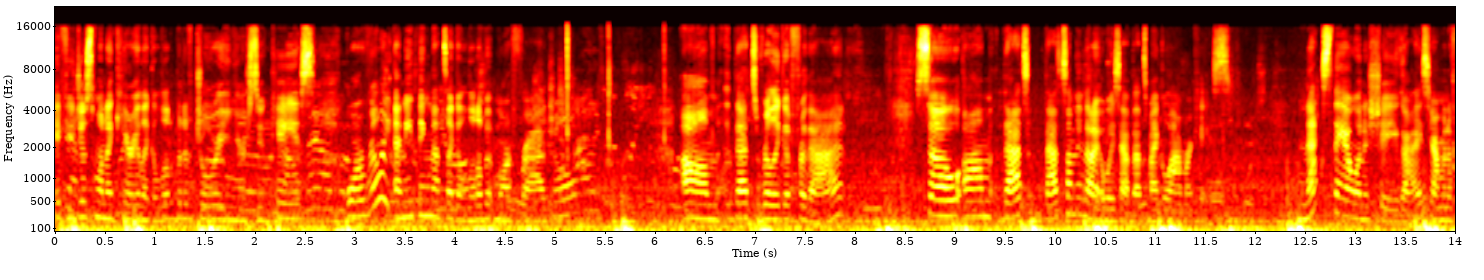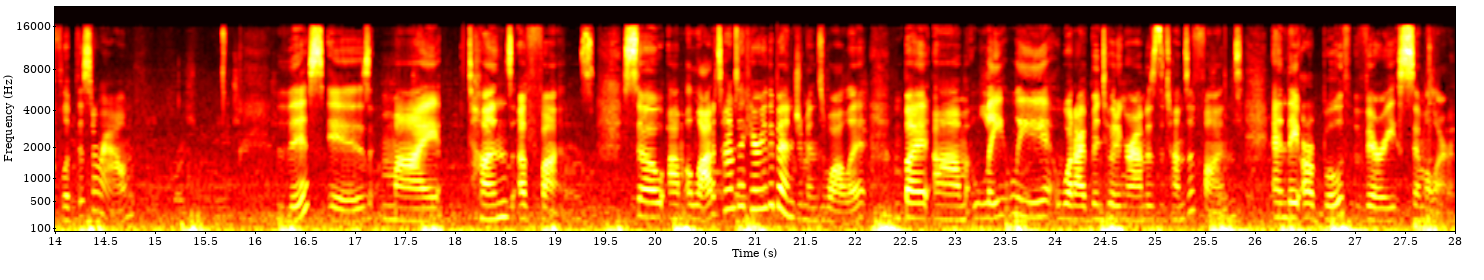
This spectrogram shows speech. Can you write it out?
If you just want to carry like a little bit of jewelry in your suitcase or really anything that's like a little bit more fragile, um, that's really good for that. So um, that's, that's something that I always have. That's my Glamour case. Next thing I want to show you guys, here I'm going to flip this around this is my tons of funds. So um, a lot of times I carry the Benjamin's wallet, but um, lately what I've been toting around is the tons of funds and they are both very similar.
